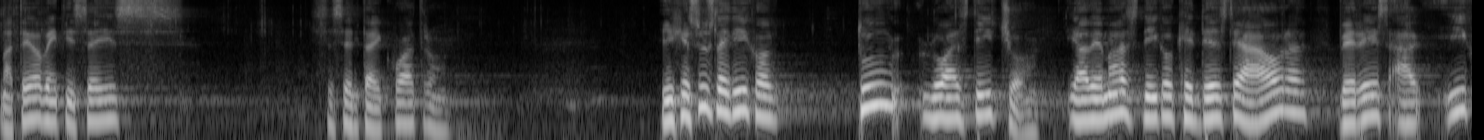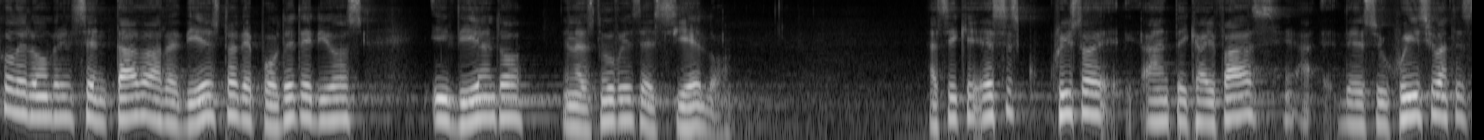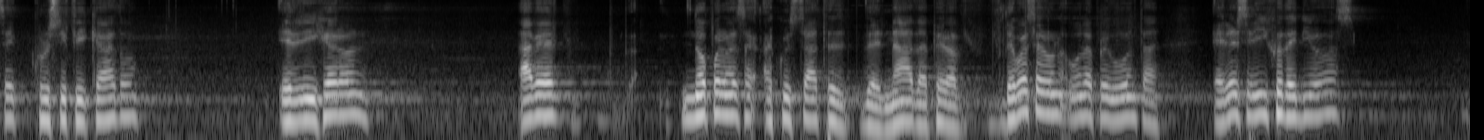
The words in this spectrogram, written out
Mateo 26, 64. Y Jesús le dijo, tú lo has dicho, y además digo que desde ahora veréis al Hijo del Hombre sentado a la diestra de poder de Dios y viendo en las nubes del cielo. Así que ese es Cristo ante Caifás, de su juicio antes de ser crucificado. Y le dijeron, a ver, no podemos acusarte de nada, pero debo hacer una, pregunta. ¿Eres el Hijo de Dios?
